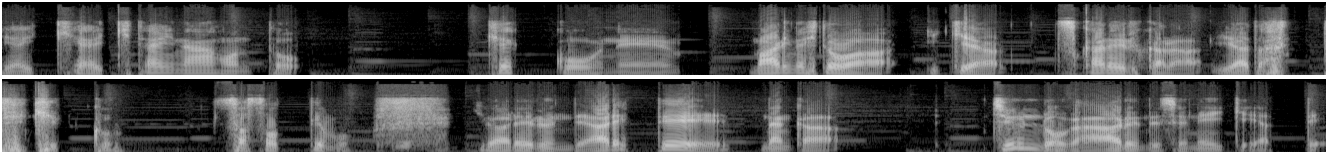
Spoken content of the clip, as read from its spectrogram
いや、IKEA 行きたいな、ほんと。結構ね、周りの人は IKEA 疲れるから嫌だって 結構誘っても言われるんで、あれってなんか順路があるんですよね、IKEA って。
